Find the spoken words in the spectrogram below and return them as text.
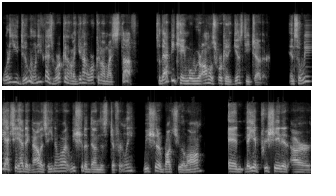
what are you doing? What are you guys working on? Like you're not working on my stuff. So that became where we were almost working against each other and so we actually had to acknowledge hey you know what? We should have done this differently. We should have brought you along. And they appreciated our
